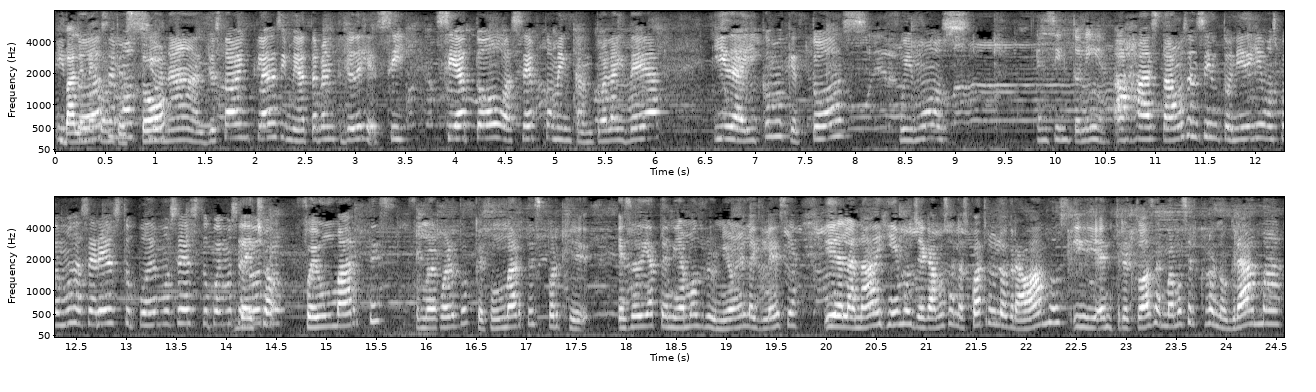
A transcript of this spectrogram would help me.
Y vale, todas me contestó. emocionadas. Yo estaba en clase inmediatamente yo dije, sí, sí a todo, acepto, me encantó la idea. Y de ahí como que todas fuimos en sintonía. Ajá, estábamos en sintonía y dijimos, podemos hacer esto, podemos esto, podemos hacer De hecho, fue un martes, me acuerdo que fue un martes porque ese día teníamos reunión en la iglesia y de la nada dijimos, llegamos a las 4 y lo grabamos y entre todas armamos el cronograma,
